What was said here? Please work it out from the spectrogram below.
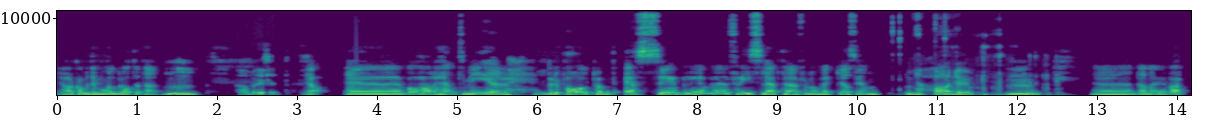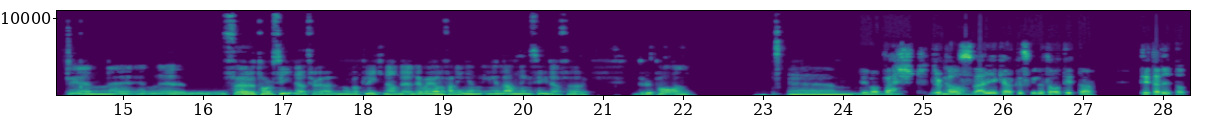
Jag har kommit till målbrottet här. Mm. Ja, men det är fint. Ja. Eh, vad har hänt mer? Drupal.se blev eh, frisläppt här för någon vecka sedan. Jaha du. Mm. Eh, den har ju varit en, en, en företagssida tror jag, något liknande. Det var i alla fall ingen, ingen landningssida för Drupal. Eh, det var värst. Drupal ja. Sverige kanske skulle ta och titta, titta ditåt.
